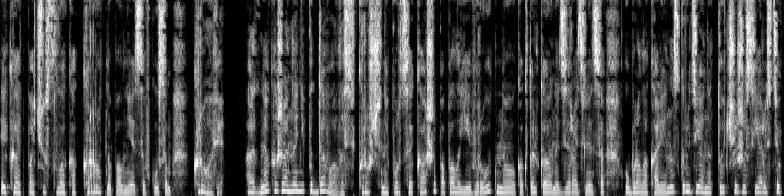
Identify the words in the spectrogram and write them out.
и Кэт почувствовала, как рот наполняется вкусом крови. Однако же она не поддавалась. Крошечная порция каши попала ей в рот, но как только надзирательница убрала колено с груди, она тотчас же с яростью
